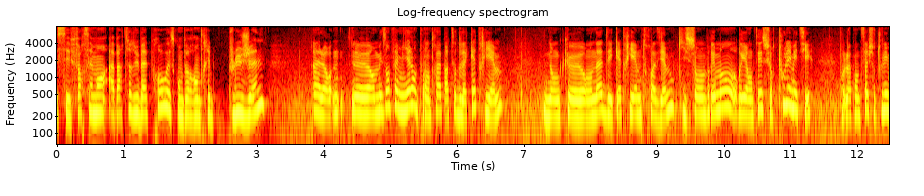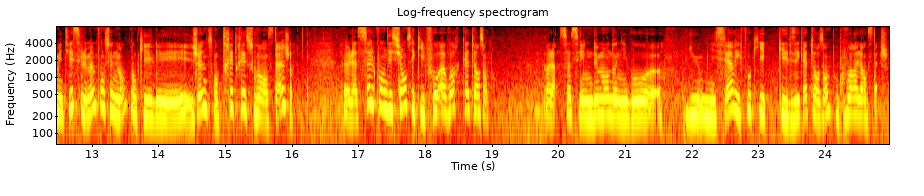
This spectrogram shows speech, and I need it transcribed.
c'est forcément à partir du bac pro ou est-ce qu'on peut rentrer plus jeune? Alors, euh, en maison familiale, on peut rentrer à partir de la quatrième. Donc, euh, on a des quatrièmes, troisièmes qui sont vraiment orientés sur tous les métiers. Pour l'apprentissage sur tous les métiers, c'est le même fonctionnement. Donc, les jeunes sont très, très souvent en stage. Euh, la seule condition, c'est qu'il faut avoir 14 ans. Voilà, ça, c'est une demande au niveau du ministère. Il faut qu'ils aient 14 ans pour pouvoir aller en stage.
